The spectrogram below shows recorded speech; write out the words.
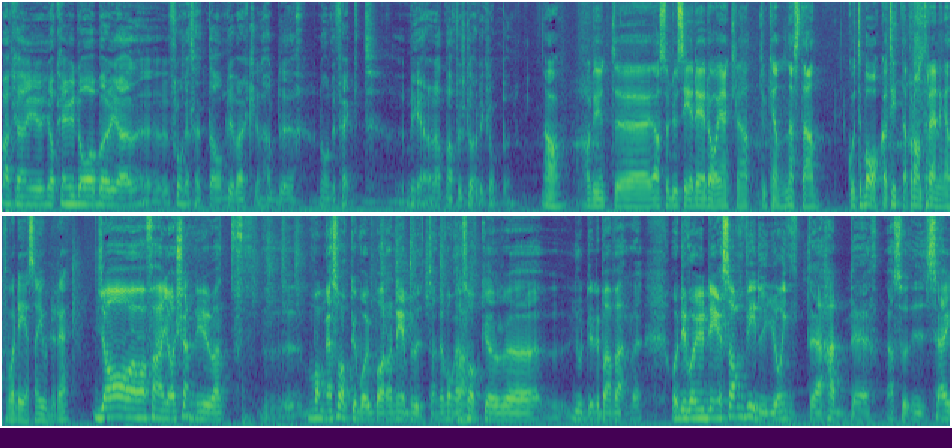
man kan ju, jag kan ju idag börja eh, ifrågasätta om det verkligen hade någon effekt. Mer än att man förstörde kroppen. Ja, och det är ju inte... Alltså du ser det idag egentligen att du kan nästan gå tillbaka och titta på de träningarna att det var det som gjorde det. Ja, vad fan, jag känner ju att eh, många saker var ju bara nedbrytande. Många Ja. saker eh, gjorde det bara värre. Och det var ju det som Viljo inte hade alltså, i sig.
